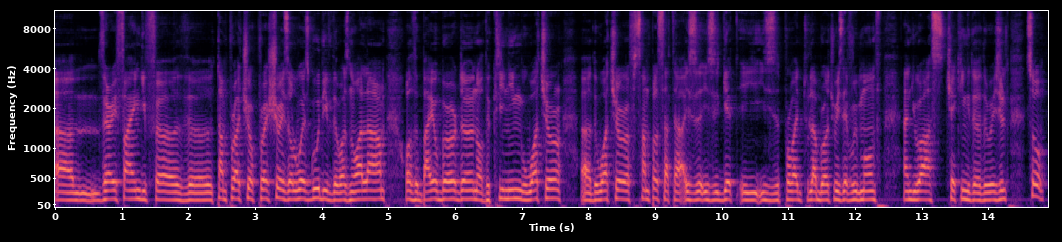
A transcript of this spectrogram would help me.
um, verifying if uh, the temperature pressure is always good, if there was no alarm, or the bioburden, or the cleaning water, uh, the water of samples that uh, is is get is provided to laboratories every month, and you are checking the, the result. So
